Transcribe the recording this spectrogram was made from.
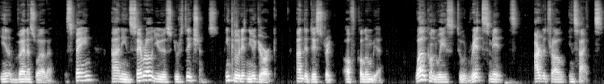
in Venezuela, Spain, and in several U.S. jurisdictions, including New York and the District of Columbia. Welcome, Luis, to Reed Smith's Arbitral Insights.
